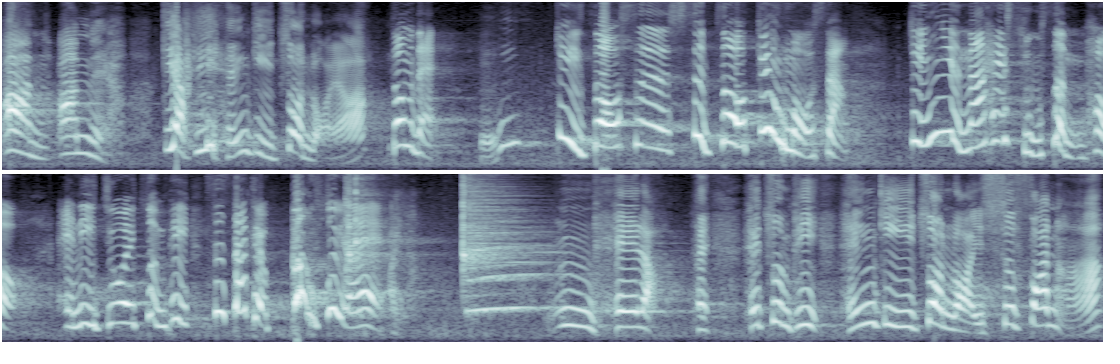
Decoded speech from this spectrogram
暗暗的啊，家去显记转来啊？对不对？哦，记做是十做九无上，今年那系数神唔好，而你就会准备是三条棒水嘞。哎呀，嗯，系啦，系系准备显记转来吃饭啊？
